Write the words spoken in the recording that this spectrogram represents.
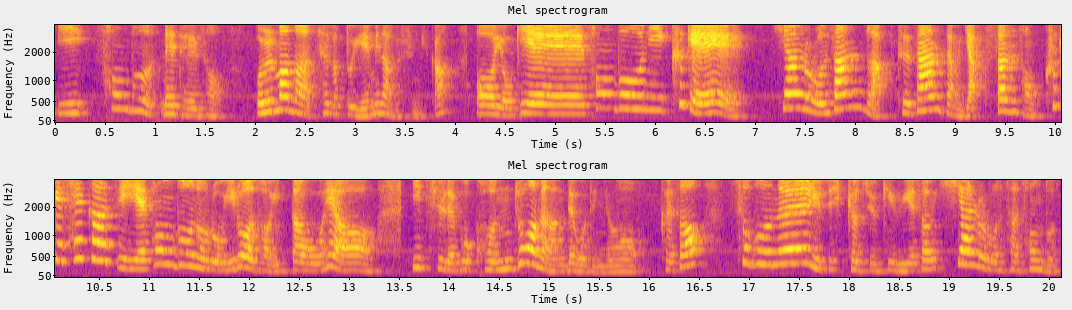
이 성분에 대해서 얼마나 제가 또 예민하겠습니까? 어, 여기에 성분이 크게 히알루론산, 락트산, 그 다음에 약산성 크게 세 가지의 성분으로 이루어져 있다고 해요. 이 질 내부가 건조하면 안 되거든요. 그래서 수분을 유지시켜주기 위해서 히알루론산 성분.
